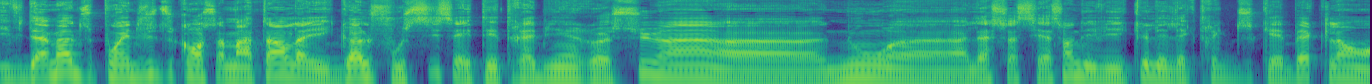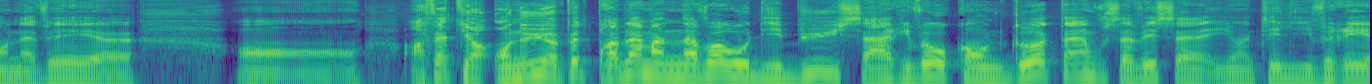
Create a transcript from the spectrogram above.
évidemment, du point de vue du consommateur, la e-Golf aussi, ça a été très bien reçu. Hein. nous, à l'Association des véhicules électriques du Québec, là, on avait... en fait, on a eu un peu de problème à en avoir au début. Ça arrivait au compte-goutte. Hein. Vous savez, ça, ils ont été livrés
